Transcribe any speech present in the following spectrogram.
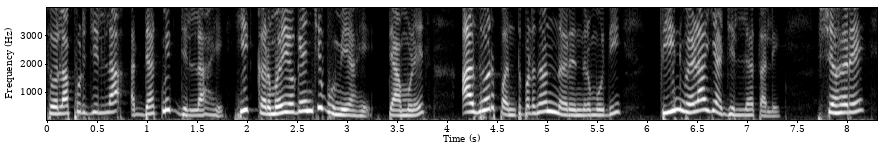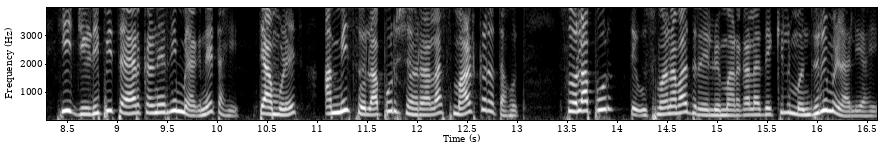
सोलापूर जिल्हा आध्यात्मिक जिल्हा आहे. ही कर्मयोग्यांची भूमी आहे. त्यामुळेच आजवर पंतप्रधान नरेंद्र मोदी तीन वेळा या जिल्ह्यात आले. शहरे ही जी डी पी तयार करणारी मॅग्नेट आहे. त्यामुळेच आम्ही सोलापूर शहराला स्मार्ट करत आहोत. सोलापूर ते उस्मानाबाद रेल्वे मार्गाला देखील मंजुरी मिळाली आहे.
